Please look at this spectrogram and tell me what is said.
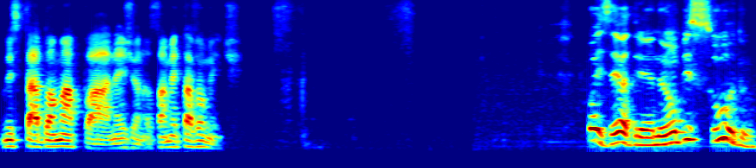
no estado do Amapá, né, Jonas? Lamentavelmente. Pois é, Adriano, é um absurdo.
